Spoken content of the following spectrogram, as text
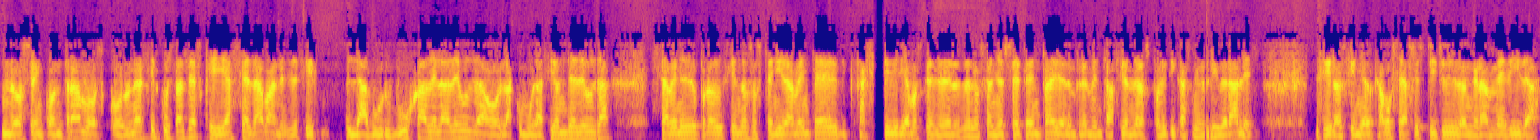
Nos encontramos con unas circunstancias que ya se daban, es decir, la burbuja de la deuda o la acumulación de deuda se ha venido produciendo sostenidamente, casi diríamos que desde los años 70 y de la implementación de las políticas neoliberales. Es decir, al fin y al cabo se ha sustituido en gran medida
